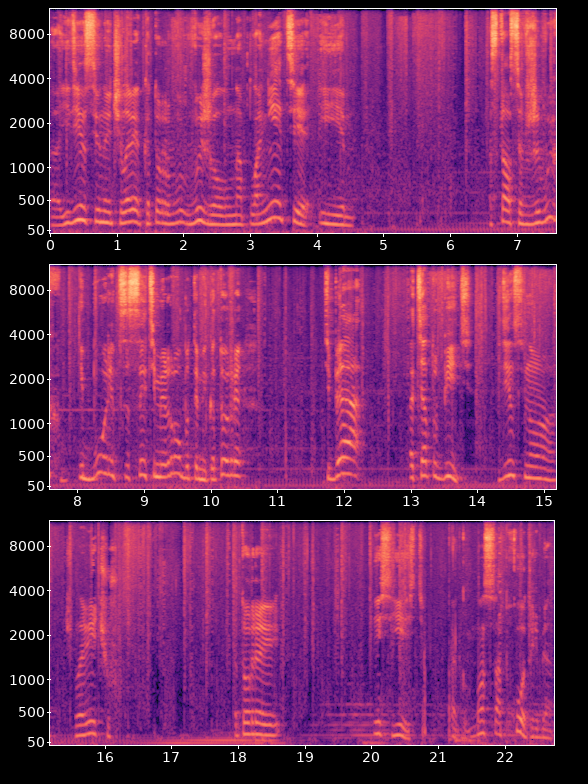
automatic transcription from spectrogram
э, единственный человек, который выжил на планете и остался в живых и борется с этими роботами, которые тебя хотят убить. Единственного человечушку, который здесь есть. Так, у нас обход, ребят.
